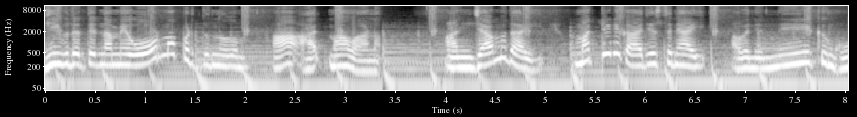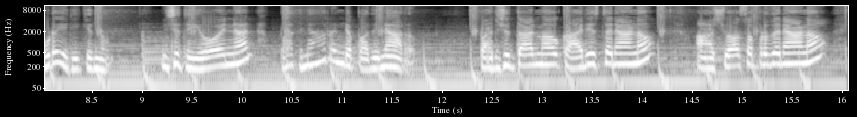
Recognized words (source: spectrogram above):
ജീവിതത്തിൽ നമ്മെ ഓർമ്മപ്പെടുത്തുന്നതും ആ ആത്മാവാണ്. അഞ്ചാമതായി മറ്റൊരു കാര്യസ്ഥനായി അവൻ എന്നേക്കും കൂടെ ഇരിക്കുന്നു. വിശുദ്ധ യോനാൻ പതിനാറിന്റെ പതിനാറ്. പരിശുദ്ധാത്മാവ് കാര്യസ്ഥനാണ് ആശ്വാസപ്രദനാണ്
